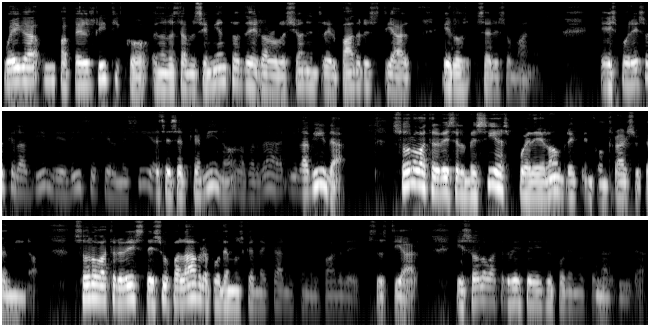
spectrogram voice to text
juega un papel crítico en el establecimiento de la relación entre el Padre Celestial y los seres humanos. Es por eso que la Biblia dice que el Mesías es el camino, la verdad y la vida. Solo a través del Mesías puede el hombre encontrar su camino. Solo a través de su palabra podemos conectarnos con el Padre Celestial. Y solo a través de eso podemos ganar vida.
